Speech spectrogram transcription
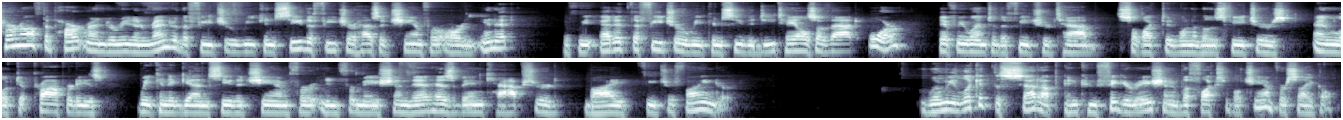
turn off the part rendering and render the feature, we can see the feature has a chamfer already in it. If we edit the feature, we can see the details of that. Or if we went to the feature tab, selected one of those features, and looked at properties, we can again see the chamfer information that has been captured by Feature Finder. When we look at the setup and configuration of the flexible chamfer cycle,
